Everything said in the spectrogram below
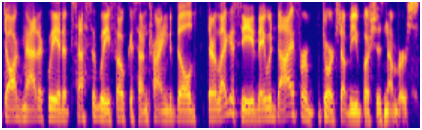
dogmatically and obsessively focus on trying to build their legacy, they would die for George W. Bush's numbers.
